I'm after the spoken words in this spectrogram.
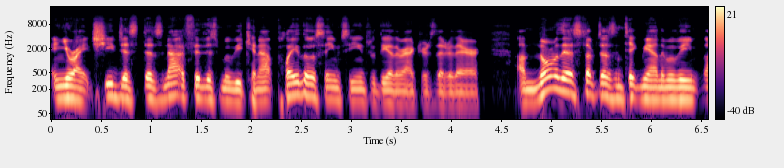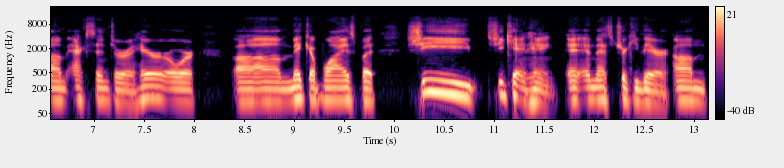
And you're right, she just does not fit this movie. Cannot play those same scenes with the other actors that are there. Um, normally, that stuff doesn't take me of the movie, um, accent or hair or um, makeup wise, but she she can't hang, and, and that's tricky there. Um,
